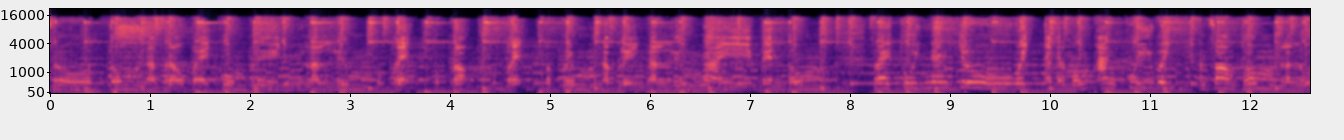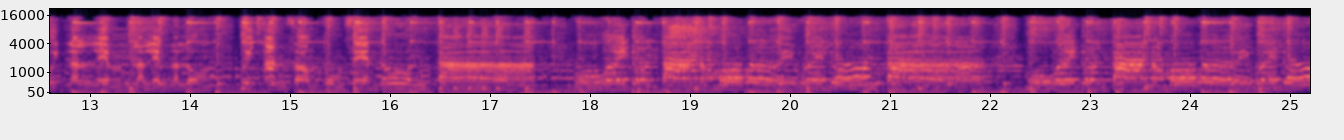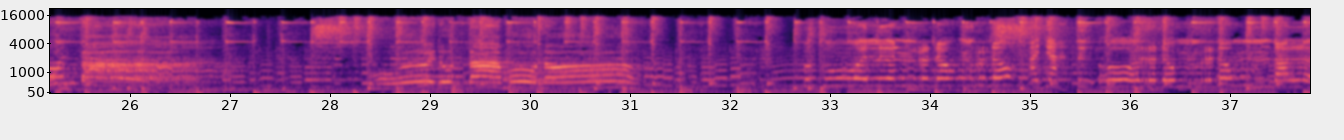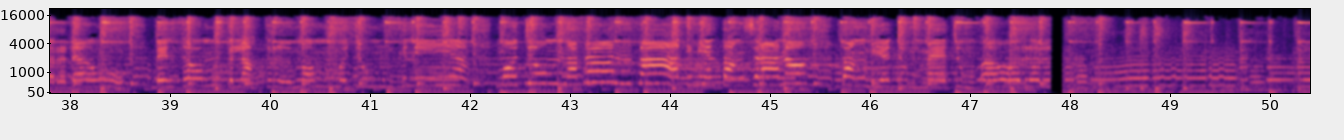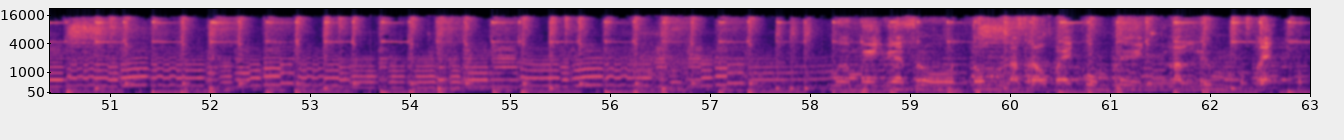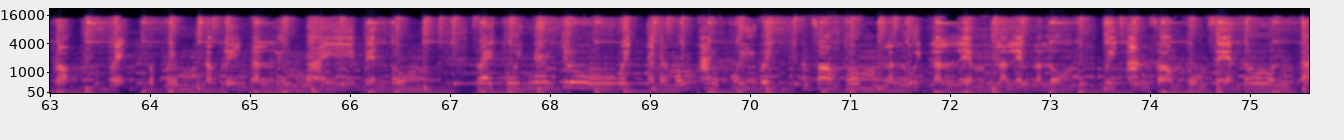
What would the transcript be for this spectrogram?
ស្រូតទុំណាត្រូវបែកគុំភ្លេងលលឹមប្រែកប្រក់ប្រែកប្រព្រឹមណាភ្លេងលលឹមថ្ងៃបេនធំត្រៃគួយនឹងជ្រូវិចអាក្រមុំអង្គុយវិចអន្សំធំលលួយលលឹមលលឹមលលំវិចអន្សំធំសែនដូន কইরুন না মোর ស្រោតទុំណាស់ត្រូវបែកគុំភ្លេងលលឹមប្រប្រែកប្រប្រក់ប្រប្រែកប្រព្រឹមណាស់ភ្លេងលលឹមថ្ងៃបេនធំត្រៃទួយនឹងជ្រូវិចអក្រមុំអង្គុយវិចអនសំធំលលួយលលឹមលលឹមលលំវិចអនសំធំសែនដូនតា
